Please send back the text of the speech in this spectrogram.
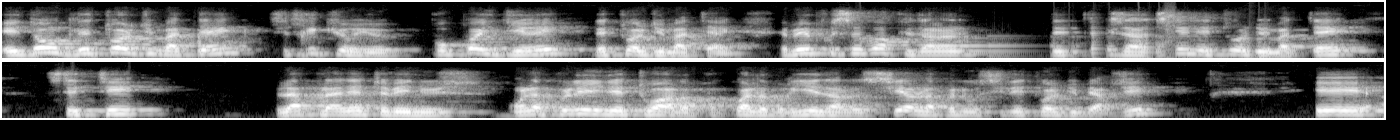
Et donc, l'étoile du matin, c'est très curieux. Pourquoi il dirait l'étoile du matin? Eh bien, il faut savoir que dans les textes anciens, l'étoile du matin, c'était la planète Vénus. On l'appelait une étoile. Pourquoi elle brillait dans le ciel? On l'appelait aussi l'étoile du berger. Et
